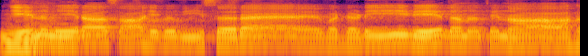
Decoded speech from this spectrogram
ਜਿਨ ਮੇਰਾ ਸਾਹਿਬ ਵੀਸਰੈ, ਵਡੜੀ ਵੇਦਨ ਤੇ ਤਿਨਾਹ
